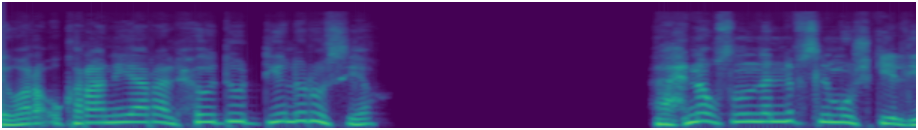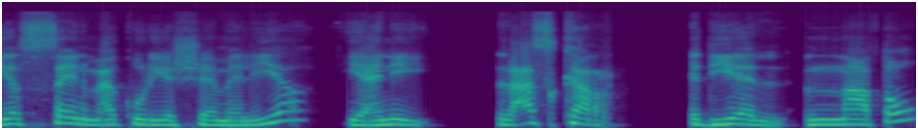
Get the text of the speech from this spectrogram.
ايوا راه أوكرانيا راه الحدود ديال روسيا. إحنا وصلنا لنفس المشكل ديال الصين مع كوريا الشمالية. يعني العسكر ديال الناتو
